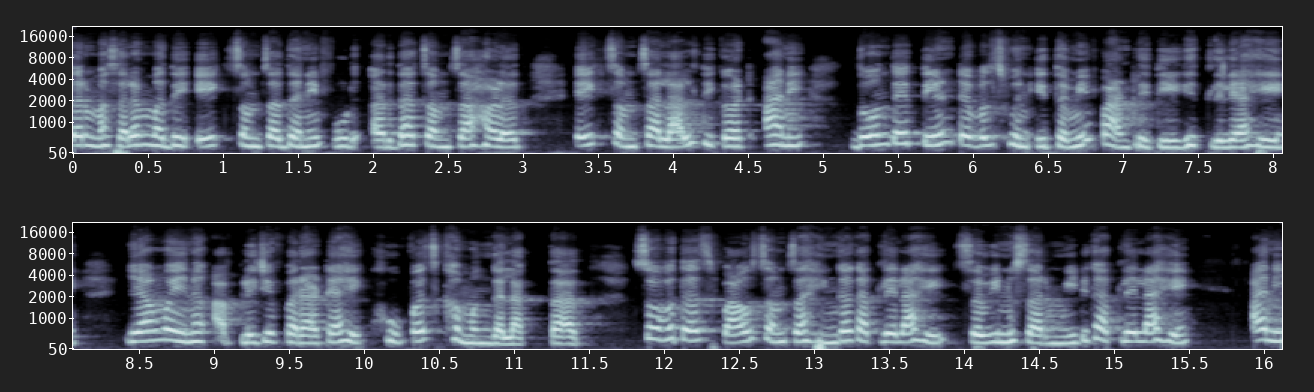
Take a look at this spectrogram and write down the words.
तर मसाल्यामध्ये एक चमचा धने फूड अर्धा चमचा हळद एक चमचा लाल तिखट आणि दोन ते तीन टेबलस्पून इथं मी पांढरी तीळ घेतलेली आहे. यामुळे ना आपले जे पराठे आहे खूपच खमंग लागतात. सोबतच पाव चमचा हिंग घातलेला आहे. चवीनुसार मीठ घातलेलं आहे. आणि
